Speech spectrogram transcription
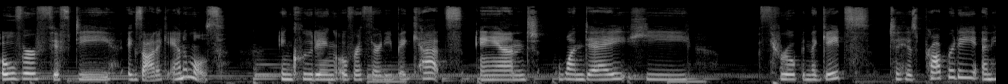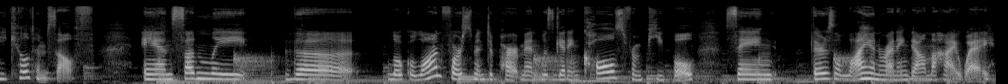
over 50 exotic animals including over 30 big cats. And one day he threw open the gates to his property and he killed himself. And suddenly the local law enforcement department was getting calls from people saying, There's a lion running down the highway.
